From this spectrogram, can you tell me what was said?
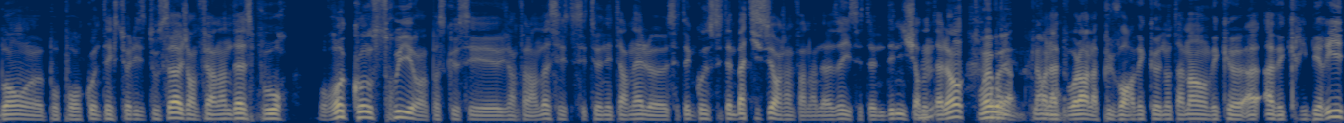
bon, pour, pour contextualiser tout ça, Jean Fernandez pour reconstruire, parce que c'est Jean Fernandez, c'était un éternel, c'est un, un, bâtisseur, Jean Fernandez, c'est un dénicheur de mmh. talent. Ouais, on, a, on, a, voilà, on a pu le voir avec, notamment avec, avec Ribéry,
